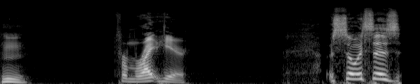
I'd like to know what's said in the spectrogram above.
Hmm. From right here. So it says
